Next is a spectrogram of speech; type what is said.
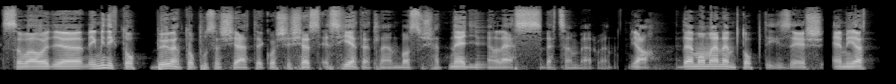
Szóval, hogy még mindig top, bőven top 20-as játékos, és ez, ez hihetetlen, basszus, hát 40 lesz decemberben. Ja, de ma már nem top 10, és emiatt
